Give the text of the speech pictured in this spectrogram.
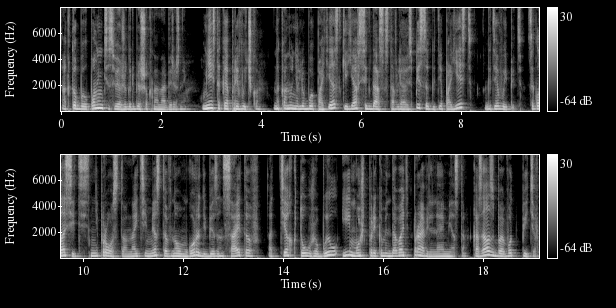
А кто был, помните свежий гребешок на набережной? У меня есть такая привычка. Накануне любой поездки я всегда составляю список, где поесть, где выпить. Согласитесь, не просто найти место в новом городе без инсайтов от тех, кто уже был и может порекомендовать правильное место. Казалось бы, вот Питер,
